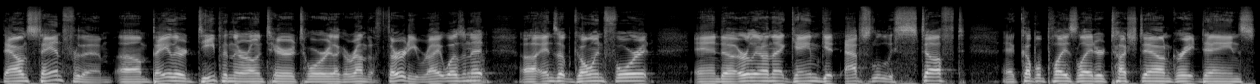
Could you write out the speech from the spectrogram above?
down stand for them. Um, Baylor deep in their own territory, like around the 30, right? Wasn't it? Uh, ends up going for it. And uh, early on that game, get absolutely stuffed. And a couple plays later, touchdown, Great Danes.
